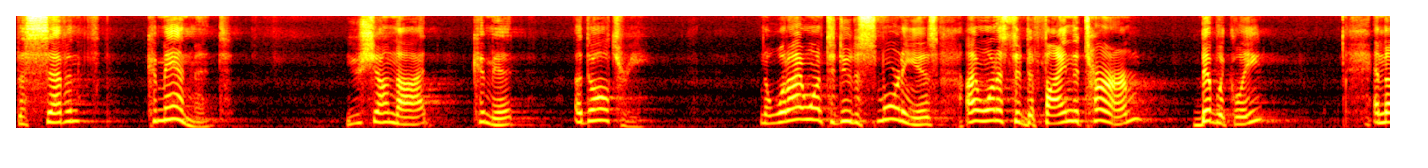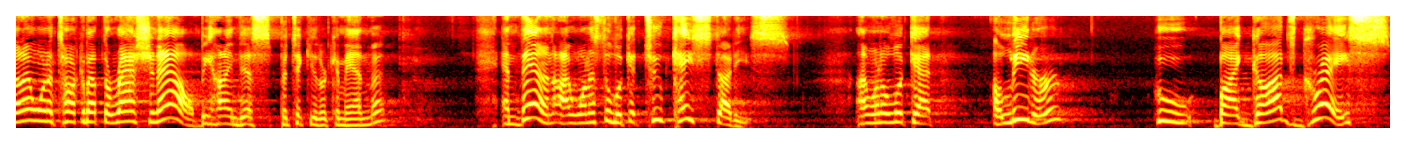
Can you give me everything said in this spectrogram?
the seventh commandment You shall not commit adultery. Now, what I want to do this morning is I want us to define the term biblically, and then I want to talk about the rationale behind this particular commandment. And then I want us to look at two case studies. I want to look at a leader who, by God's grace,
